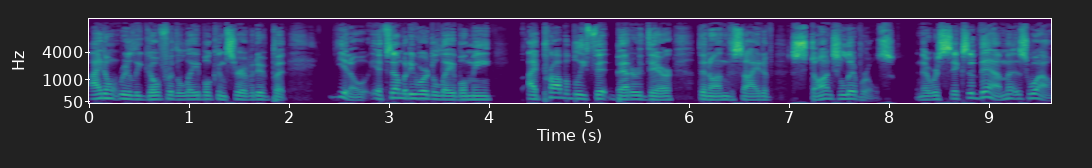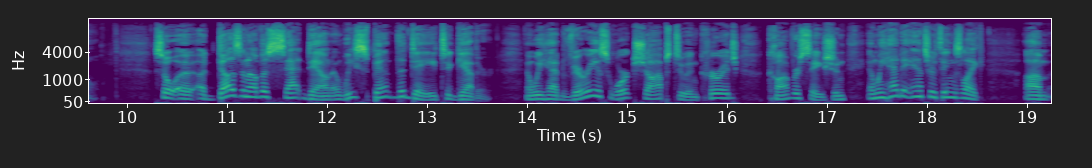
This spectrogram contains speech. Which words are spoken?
I don't really go for the label conservative, but you know, if somebody were to label me, I'd probably fit better there than on the side of staunch liberals. And there were six of them as well. So a, a, dozen of us sat down and we spent the day together. And we had various workshops to encourage conversation. And we had to answer things like, um,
